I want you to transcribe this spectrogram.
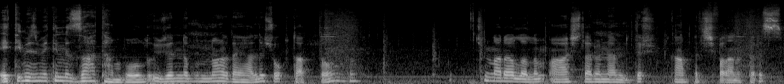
Etimiz metimiz zaten boldu. Üzerine bunlar da geldi. Çok tatlı oldu. Şunları alalım. Ağaçlar önemlidir. Kamp ateşi falan atarız.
